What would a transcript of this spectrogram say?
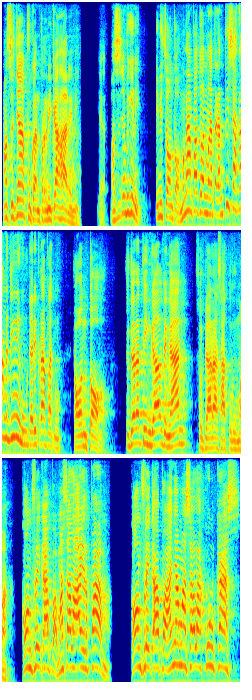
Maksudnya bukan pernikahan ini. Ya, maksudnya begini. Ini contoh. Mengapa Tuhan mengatakan pisahkanlah dirimu dari kerabatmu? Contoh. Saudara tinggal dengan saudara satu rumah. Konflik apa? Masalah air pam. Konflik apa? Hanya masalah kulkas.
